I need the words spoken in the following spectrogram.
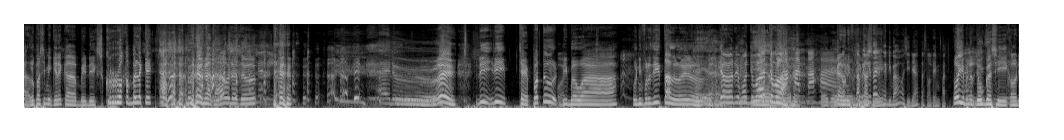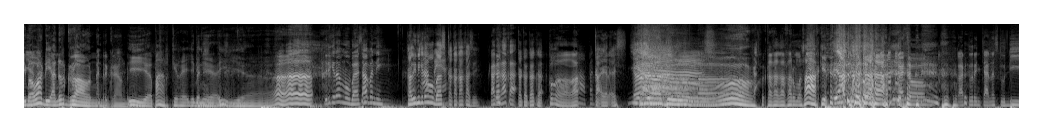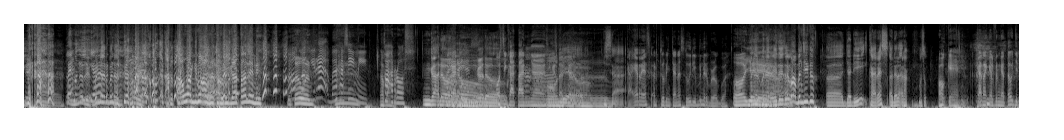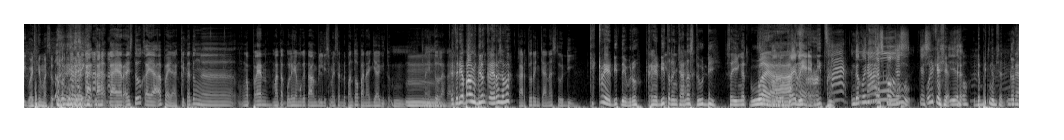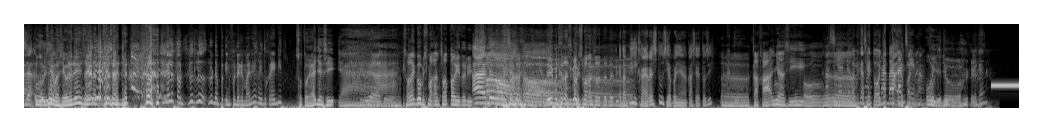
Ya, lu pasti mikirnya ke BD skru ke belek kayak Enggak tahu dah tuh. Aduh. Weh, di di cepot tuh Cepot. di bawah universitas loh itu. Jangan yang macem-macem Iya, lah. Tahan, tahan Enggak universitas Tapi kita nggak di bawah sih, di atas lantai 4 Oh iya bener Oh, iya juga sih. sih. Kalau di Iya bawah kan? di underground. Underground bener. Iya, parkir ya jadinya. Bener, ya. bener. Iya. Jadi kita mau bahas apa nih? Kali ini kita mau Apa bahas ya? kakak-kakak sih. Kakak-kakak. Kakak-kakak. Kok kakak? KRS. Ya. Aduh. Kakak-kakak rumah sakit. Ya Bukan dong. Kartu rencana studi. Lah emang ya? iya. Bener bener. Ketahuan gua kagak tahu lingkatannya nih. Oh Ketahuan. gue kira bahas ini Apa? Kak Ros Enggak dong. Enggak dong. Enggak dong. Oh singkatannya, Oh, singkatannya iya. dong. Bisa. KRS kartu rencana studi bener bro gua. Oh iya. Bener, iya, bener. iya. Itu- itu. Emang apa sih itu? Eh, jadi KRS adalah rak masuk. Oke, karena Kelvin nggak tahu jadi gua aja yang masuk. jadi KRS tuh kayak apa ya? Kita tuh nge ngeplan mata kuliah yang mau kita ambil di semester depan tuh apaan aja gitu. Hmm. Nah, itulah Eh KRS. tadi apa lu bilang KRS apa? Kartu rencana studi. Kayak kredit deh, Bro. Kredit, Kredit rencana rencana. studi. Seingat gua ya. Sumpah lu, kredit. Kredit sih. Enggak kok ini cash kok, cash. cash. Oh ini cash ya? Iya. Oh debit nggak bisa? Enggak bisa. Oh nggak bisa ya mas ya udah deh saya nanti cash aja. Enggak lu tau lu lu lu dapet info dari mana kalau itu kredit? Soto aja sih. Ya. Iya aduh. Soalnya gue habis makan soto itu di. Aduh. Oh. soto. Jadi beneran gue habis makan soto tadi. Eh tapi KRS tuh siapanya Kaseto sih? Eh, kakaknya sih. Oh. Masih Eh, ada Tapi Kaseto aja Kak depannya. emang Oh iya gitu. juga. Iya kan?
